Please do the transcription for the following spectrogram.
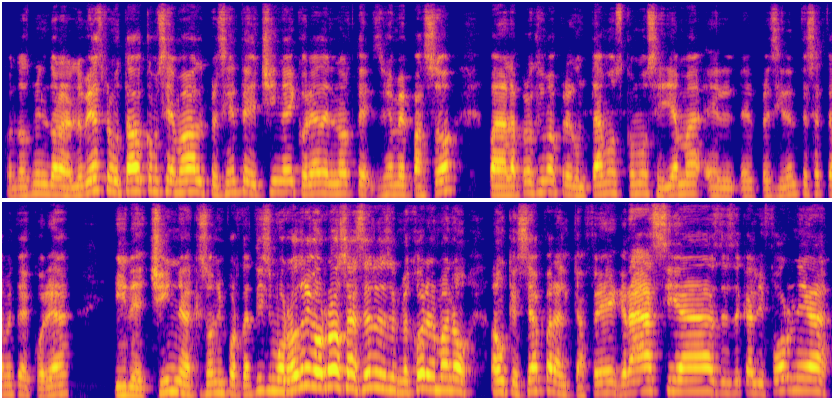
Con dos mil dólares. Le hubieras preguntado cómo se llamaba el presidente de China y Corea del Norte. Se me pasó. Para la próxima preguntamos cómo se llama el, presidente exactamente de Corea y de China, que son importantísimos. Rodrigo Rosas, eres el mejor hermano, aunque sea para el café. Gracias, desde California.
